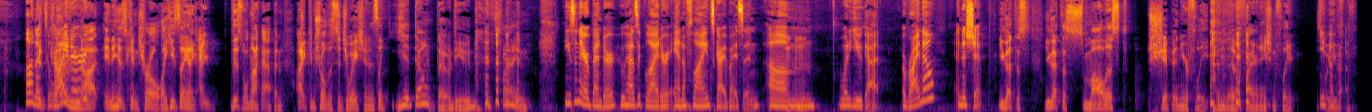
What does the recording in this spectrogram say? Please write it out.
on a it's glider. kind of not in his control. Like he's saying, like, I this will not happen. I control the situation. It's like you don't though, dude. It's fine. He's an airbender who has a glider and a flying sky bison. Um, Mm-hmm. What do you got? A rhino and a ship. you got this. You got the smallest ship in your fleet in the Fire Nation fleet. That's what you have.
